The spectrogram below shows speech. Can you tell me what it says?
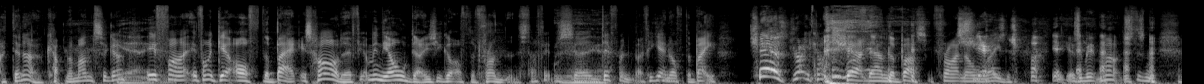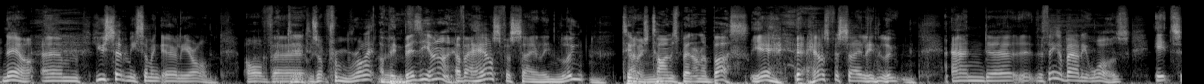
I don't know, a couple of months ago. Yeah, if I if I get off the back, it's harder. If, I mean, the old days you got off the front and stuff. It was uh, different. But if you're getting off the back, cheers, Dre, you can't shout down the bus, and frighten old Cheers, ladies. Dre. It gets a bit much, doesn't it? Now, um, you sent me something earlier on of uh, did. it was from right. I've been busy, haven't I? Of a house for sale in Luton. Too much time spent on a bus. yeah, house for sale in Luton. And uh, the thing about it was, it's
